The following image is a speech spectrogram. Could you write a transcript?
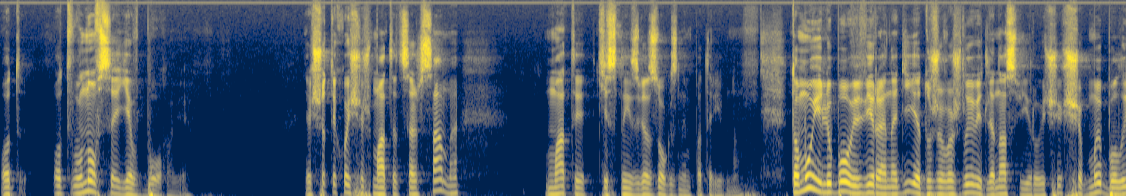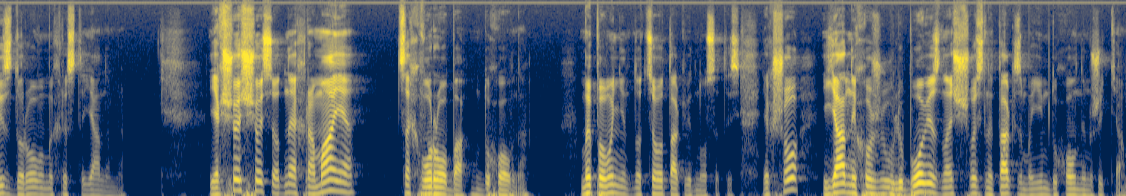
От, от воно все є в Богові. Якщо ти хочеш мати це ж саме, мати тісний зв'язок з ним потрібно. Тому і любов, і віра, і надія дуже важливі для нас, віруючих, щоб ми були здоровими християнами. Якщо щось одне хромає, це хвороба духовна. Ми повинні до цього так відноситись. Якщо я не ходжу в любові, значить щось не так з моїм духовним життям.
